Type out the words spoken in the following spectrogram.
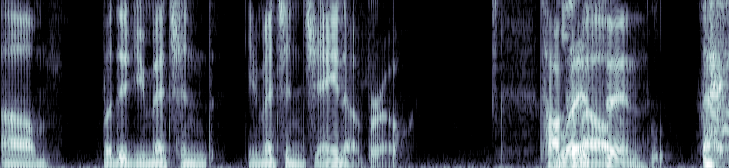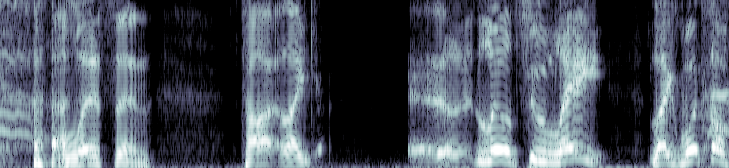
Um, but dude, you mentioned you mentioned Jaina, bro. Talk Listen. about Listen, talk like a little too late. Like what the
